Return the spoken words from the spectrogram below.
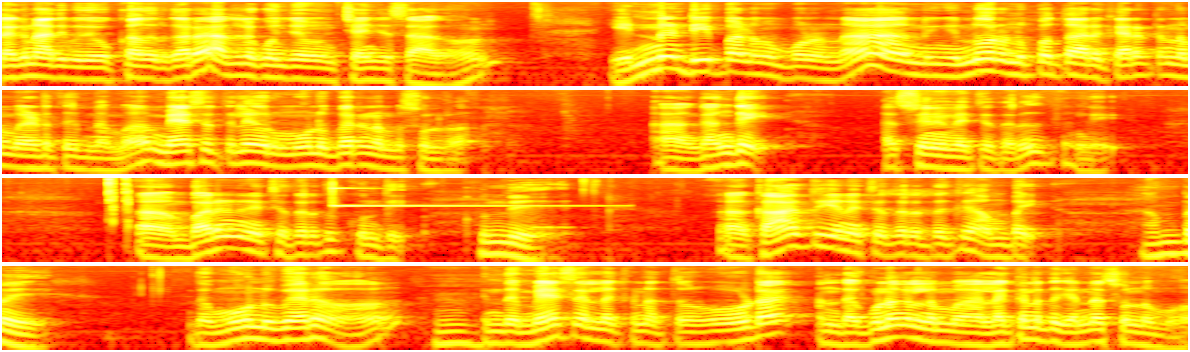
லக்னாதிபதி உட்காந்துருக்காரோ அதில் கொஞ்சம் சேஞ்சஸ் ஆகும். இன்னும் டீப்பாக நம்ம போனோம்னா நீங்கள் இன்னொரு முப்பத்தாறு கேரக்டர் நம்ம எடுத்துக்கிட்டு நம்ம மேசத்துலேயே ஒரு மூணு பேரை நம்ம சொல்கிறோம் கங்கை. அஸ்வினி நட்சத்திரத்துக்கு கங்கை. பரணி நட்சத்திரத்துக்கு குந்தி. குந்தி. கார்த்திகை நட்சத்திரத்துக்கு அம்பை. அம்பை இந்த மூணு பேரும் இந்த மேச லக்கணத்தோட அந்த குணங்கள் நம்ம லக்கணத்துக்கு என்ன சொன்னோமோ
